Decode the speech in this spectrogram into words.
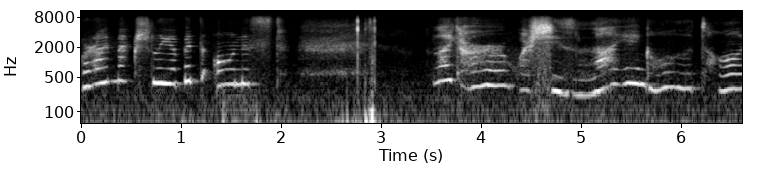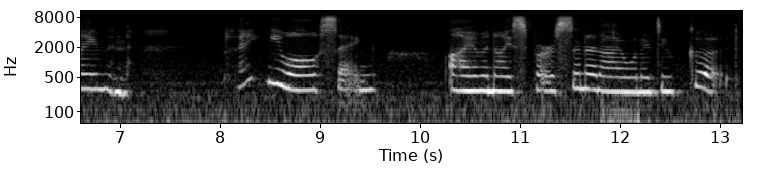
where I'm actually a bit honest. Like her, where she's lying all the time and playing you all saying, I am a nice person and I want to do good.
